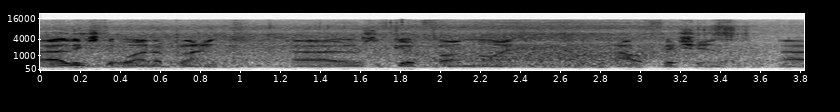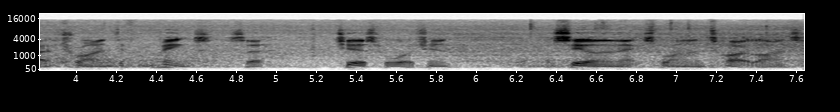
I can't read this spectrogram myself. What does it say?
Uh, at least it weren't a blank. Uh, it was a good fun night out fishing, trying different things. So cheers for watching. I'll see you on the next one in tight lines.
